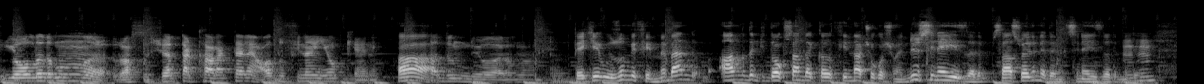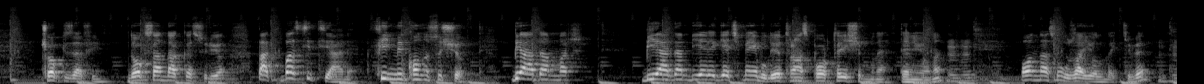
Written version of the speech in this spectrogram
Yolda da bununla rastlaşıyor. Hatta karakterin adı falan yok yani. Aa, Kadın diyorlar ona. peki uzun bir film mi? Ben anladım ki 90 dakikalık filmler çok hoşuma gidiyor. Dün Sine'yi izledim. Sana söyledim ya demin Sine'yi izledim Hı hı. Çok güzel film. 90 dakika sürüyor. Bak basit yani. Filmin konusu şu. Bir adam var. Bir yerden bir yere geçmeyi buluyor. Transportation mı ne deniyor ona. Hı hı. Ondan sonra uzay yolundaki gibi. hı.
